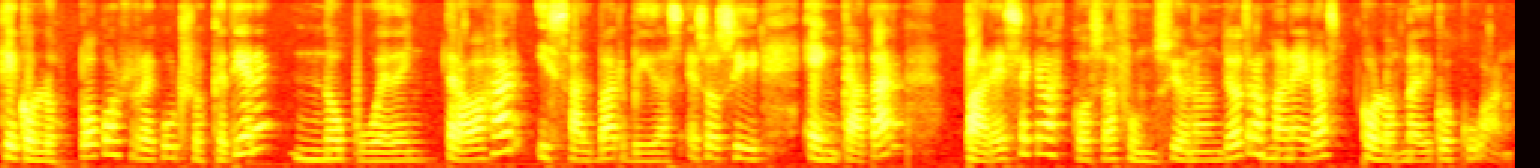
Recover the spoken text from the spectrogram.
que con los pocos recursos que tienen no pueden trabajar y salvar vidas. Eso sí, en Qatar parece que las cosas funcionan de otras maneras con los médicos cubanos.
